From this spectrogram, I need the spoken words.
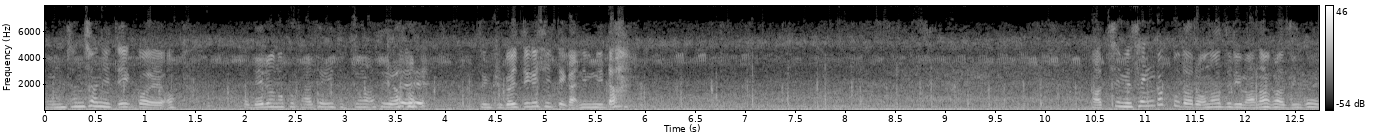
좀 천천히 뛸 거예요. 자, 내려놓고 자세히 집중하세요. 지금 그걸 찍으실 때가 아닙니다. 아침에 생각보다 러너들이 많아가지고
